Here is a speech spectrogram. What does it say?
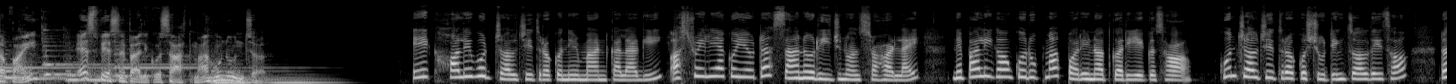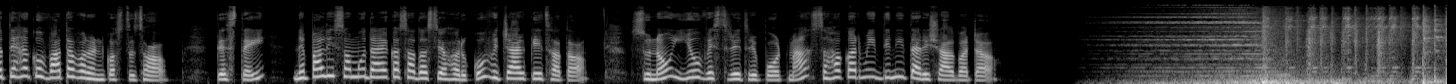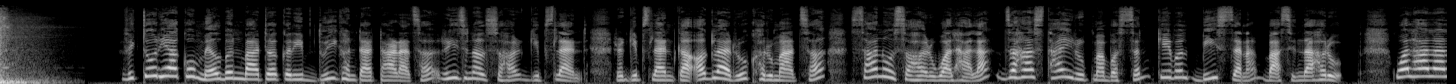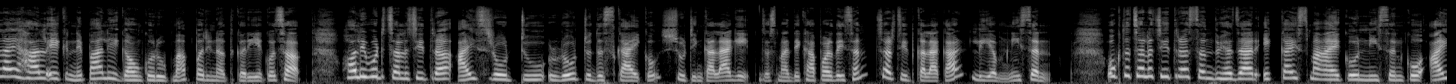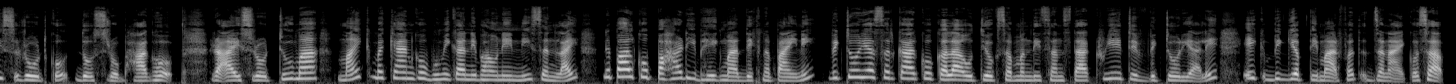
तपाईँ एसपिएस नेपालीको साथमा हुनुहुन्छ। एक हलिउड चलचित्रको निर्माणका लागि अस्ट्रेलियाको एउटा सानो रिजनल सहरलाई नेपाली गाउँको रूपमा परिणत गरिएको छ। कुन चलचित्रको सुटिङ चल्दैछ र त्यहाँको वातावरण कस्तो छ? त्यस्तै नेपाली समुदायका सदस्यहरूको विचार के छ त? सुनौ यो विस्तृत रिपोर्टमा सहकर्मी दिनिता रिसालबाट। भिक्टोरियाको मेलबर्नबाट करिब दुई घण्टा टाढा छ रिजनल सहर गिप्सल्याण्ड र गिप्सल्याण्डका अग्ला रूखहरूमा छ सानो सहर वालहाला जहाँ स्थायी रूपमा बस्छन् केवल बीसजना बासिन्दाहरू। वालहालालाई हाल एक नेपाली गाउँको रूपमा परिणत गरिएको छ। हलिउड चलचित्र Ice Road Two Road to the स्काईको शुटिङका लागि जसमा देखा पर्दैछन् चर्चित कलाकार लियम निसन। उक्त चलचित्र सन् दुई हजार एक्काइसमा आएको निसनको आइस रोडको दोस्रो भाग हो र आइस रोड टूमा माइक मैक्यानको भूमिका निभाउने निसनलाई नेपालको पहाड़ी भेगमा देख्न पाइने विक्टोरिया सरकारको कला उद्योग सम्बन्धी संस्था क्रिएटिभ विक्टोरियाले एक विज्ञप्ति मार्फत जनाएको छ।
